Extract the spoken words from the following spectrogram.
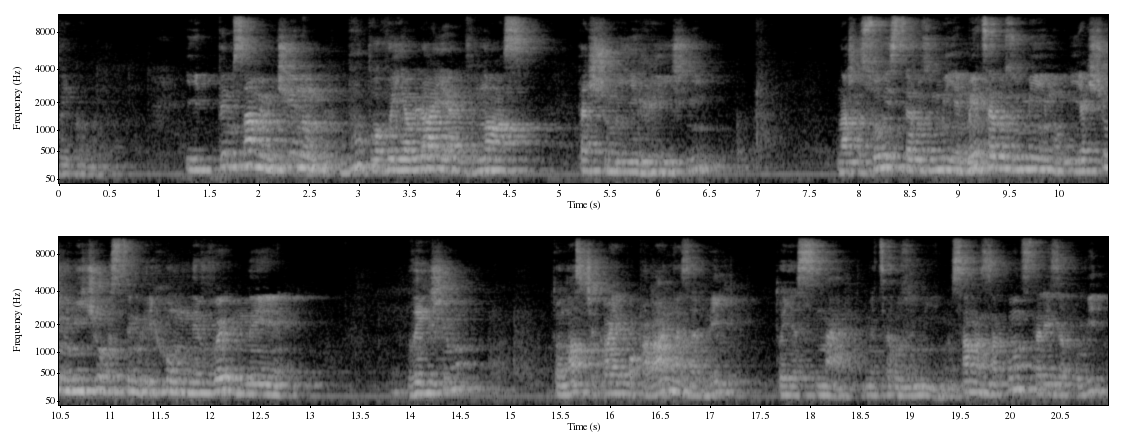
виконати. І тим самим чином буква виявляє в нас те, що ми є грішні. Наша совість це розуміє, ми це розуміємо, і якщо ми нічого з цим гріхом не, ви, не вирішимо, то нас чекає покарання за гріх, то є смерть. Ми це розуміємо. Саме закон, старий заповіт,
